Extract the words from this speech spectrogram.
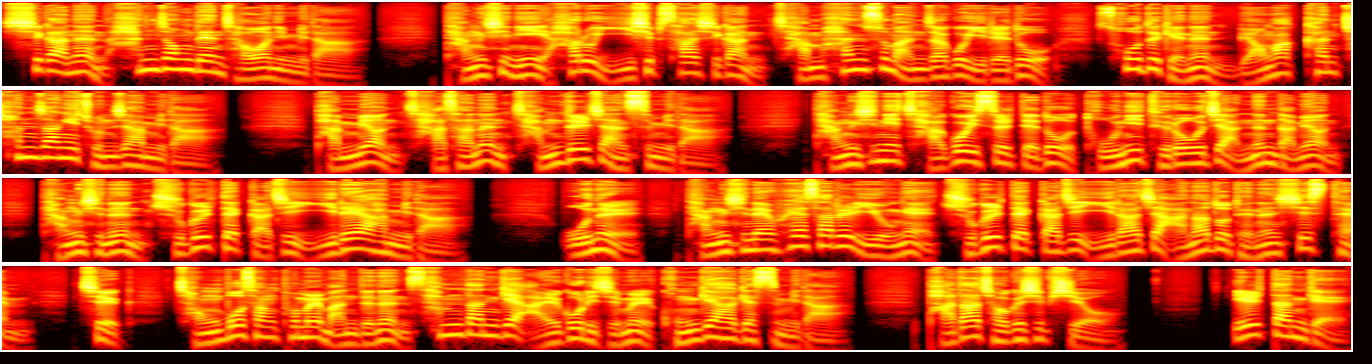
시간은 한정된 자원입니다. 당신이 하루 24시간 잠 한숨 안 자고 일해도 소득에는 명확한 천장이 존재합니다. 반면 자산은 잠들지 않습니다. 당신이 자고 있을 때도 돈이 들어오지 않는다면 당신은 죽을 때까지 일해야 합니다. 오늘 당신의 회사를 이용해 죽을 때까지 일하지 않아도 되는 시스템, 즉 정보 상품을 만드는 3단계 알고리즘을 공개하겠습니다. 받아 적으십시오. 1단계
